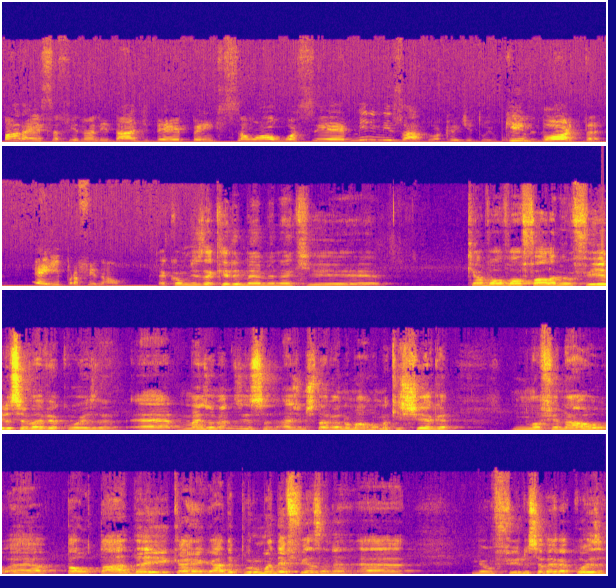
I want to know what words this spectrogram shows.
para essa finalidade, de repente são algo a ser minimizado, acredito eu. O que importa é ir para a final. É como diz aquele meme, né, que que a vovó fala, meu filho, você vai ver coisa. É mais ou menos isso. A gente está vendo uma Roma que chega numa final é, pautada e carregada por uma defesa, né? É, meu filho, você vai ver coisa.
